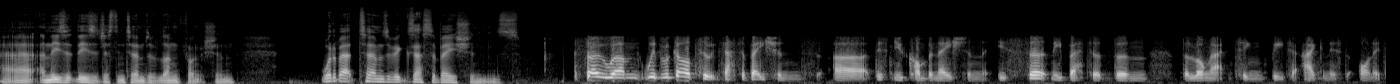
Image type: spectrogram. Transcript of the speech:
Uh, and these are, these are just in terms of lung function. What about terms of exacerbations? So, um, with regard to exacerbations, uh, this new combination is certainly better than the long acting beta agonist on its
